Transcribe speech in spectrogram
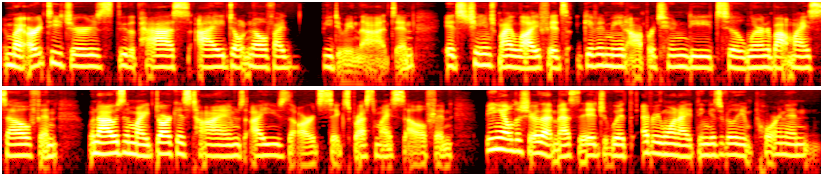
and my art teachers through the past, I don't know if I'd be doing that. And it's changed my life. It's given me an opportunity to learn about myself. And when I was in my darkest times, I used the arts to express myself. And being able to share that message with everyone, I think, is really important. And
